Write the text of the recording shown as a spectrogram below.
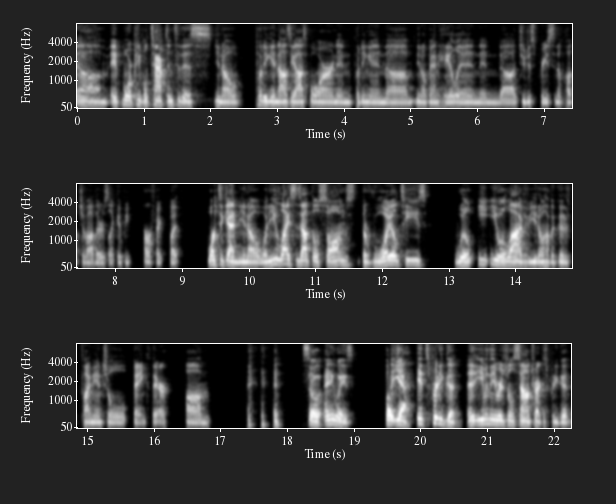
um if more people tapped into this, you know, putting in Ozzy Osbourne and putting in um, you know, Van Halen and uh Judas Priest and a bunch of others, like it'd be perfect. But once again, you know, when you license out those songs, the royalties will eat you alive if you don't have a good financial bank there. Um so anyways, but yeah, it's pretty good. Even the original soundtrack is pretty good.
